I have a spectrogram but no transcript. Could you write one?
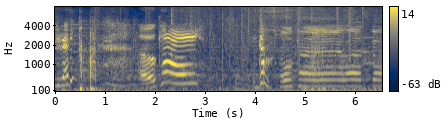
You ready? Okay. Go. Okay, let's go.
